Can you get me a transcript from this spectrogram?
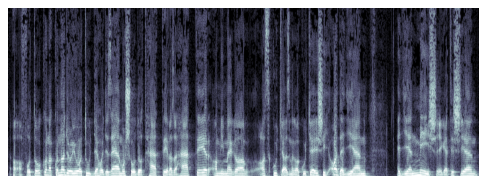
a fotókon, akkor nagyon jól tudja, hogy az elmosódott háttér az a háttér, ami meg a, az kutya, az meg a kutya, és így ad egy ilyen, egy ilyen mélységet, és ilyen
